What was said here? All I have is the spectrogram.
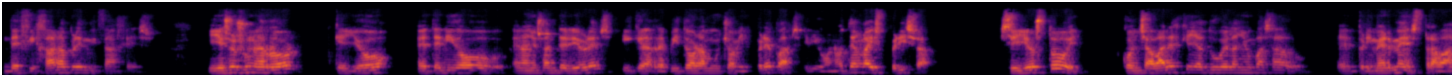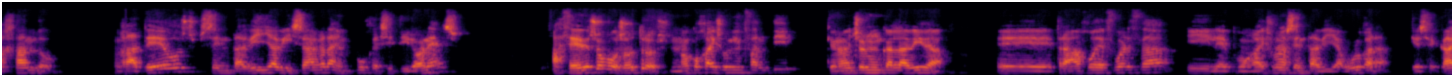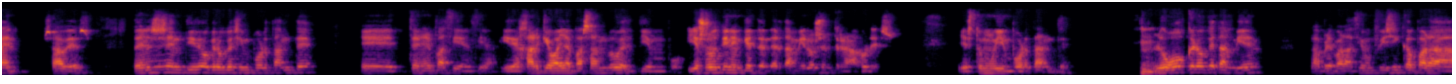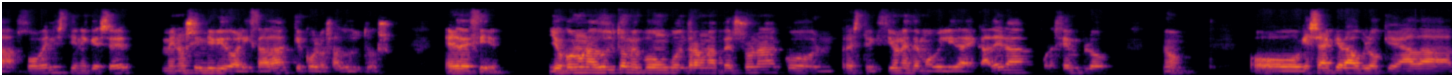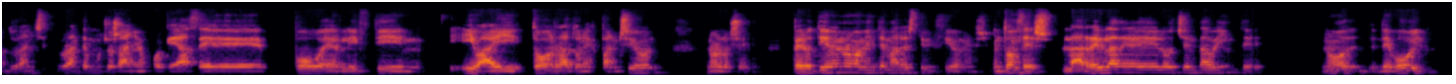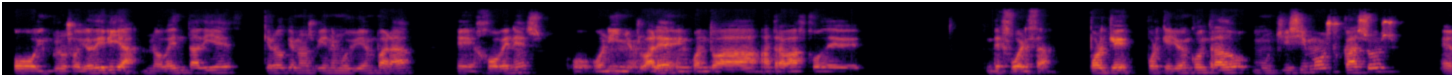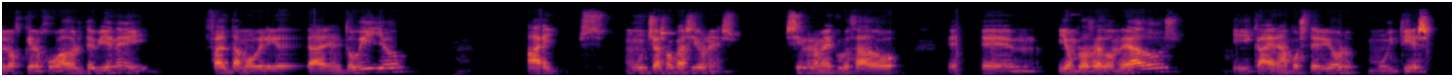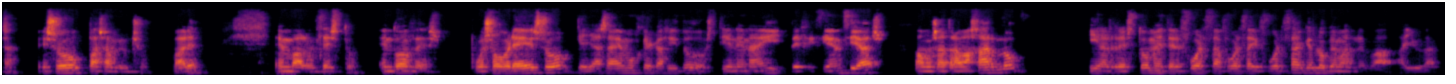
de fijar aprendizajes. Y eso es un error que yo he tenido en años anteriores y que repito ahora mucho a mis prepas. Y digo, no tengáis prisa. Si yo estoy con chavales que ya tuve el año pasado, el primer mes trabajando gateos, sentadilla, bisagra, empujes y tirones, haced eso vosotros. No cojáis un infantil que no ha hecho nunca en la vida eh, trabajo de fuerza y le pongáis una sentadilla búlgara, que se caen, ¿sabes? Entonces, en ese sentido, creo que es importante eh, tener paciencia y dejar que vaya pasando el tiempo. Y eso lo tienen que entender también los entrenadores. Y esto es muy importante. Hmm. Luego, creo que también la preparación física para jóvenes tiene que ser menos individualizada que con los adultos. Es decir, yo con un adulto me puedo encontrar una persona con restricciones de movilidad de cadera, por ejemplo, ¿no? O que se ha quedado bloqueada durante, durante muchos años porque hace powerlifting y va ahí todo el rato en expansión, no lo sé. Pero tiene normalmente más restricciones. Entonces, la regla del 80-20, ¿no? De Boyle, o incluso yo diría 90-10, creo que nos viene muy bien para eh, jóvenes o, niños, ¿vale? En cuanto a, trabajo de, de fuerza. ¿Por qué? Porque yo he encontrado muchísimos casos en los que el jugador te viene y falta movilidad en el tobillo, hay muchas ocasiones síndrome cruzado eh, em, y hombros redondeados y cadena posterior muy tiesa. Eso pasa mucho, ¿vale? En baloncesto. Entonces, pues sobre eso, que ya sabemos que casi todos tienen ahí deficiencias, vamos a trabajarlo y el resto meter fuerza, fuerza y fuerza, que es lo que más les va a ayudar.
